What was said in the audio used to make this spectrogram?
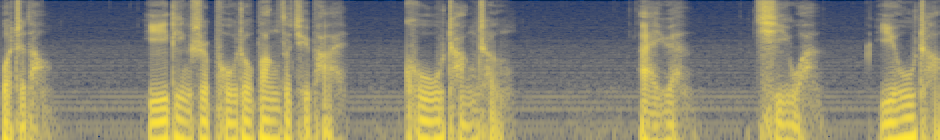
我知道，一定是蒲州梆子曲牌，哭长城。哀怨、凄婉、悠长，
